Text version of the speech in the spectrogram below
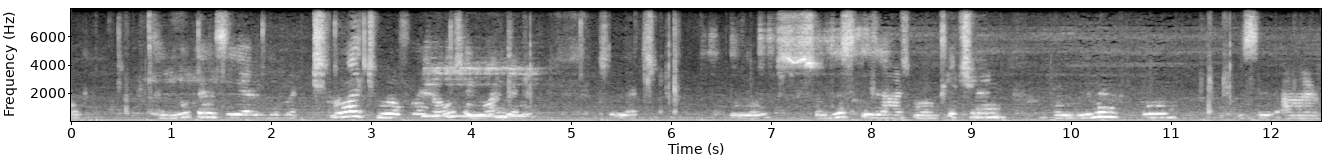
Okay. So you can see I'll give a small tour of my house in one minute. So let's so this is our small kitchen and living room. This is our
